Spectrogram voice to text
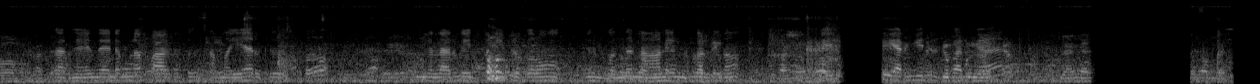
பாருங்க இந்த இடம்லாம் பார்க்கறதுக்கு செம்மையாக இருக்குது எல்லாரும் வெயிட் பண்ணிட்டு இருக்கிறோம். எனக்கு வந்து நானே முக்கால் தான். இறங்கிட்டு இருக்கு பாருங்க எண்பது பேர்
